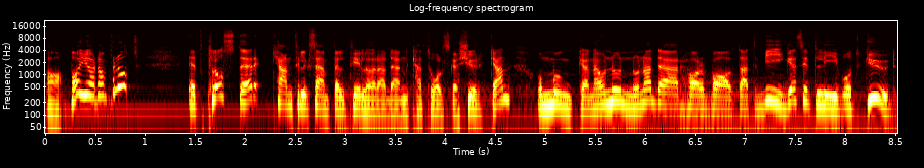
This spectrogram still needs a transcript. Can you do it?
Ja, vad gör de för något? Ett kloster kan till exempel tillhöra den katolska kyrkan och munkarna och nunnorna där har valt att viga sitt liv åt Gud.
